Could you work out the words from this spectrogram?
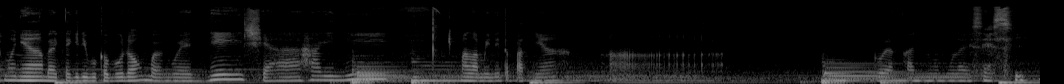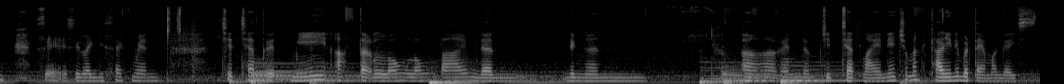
semuanya, balik lagi di Buka Budong Bang gue Nesha Hari ini, malam ini tepatnya uh, Gue akan memulai sesi Sesi lagi segmen Chit chat with me After long long time Dan dengan uh, random chit chat lainnya. Cuman kali ini bertema guys.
